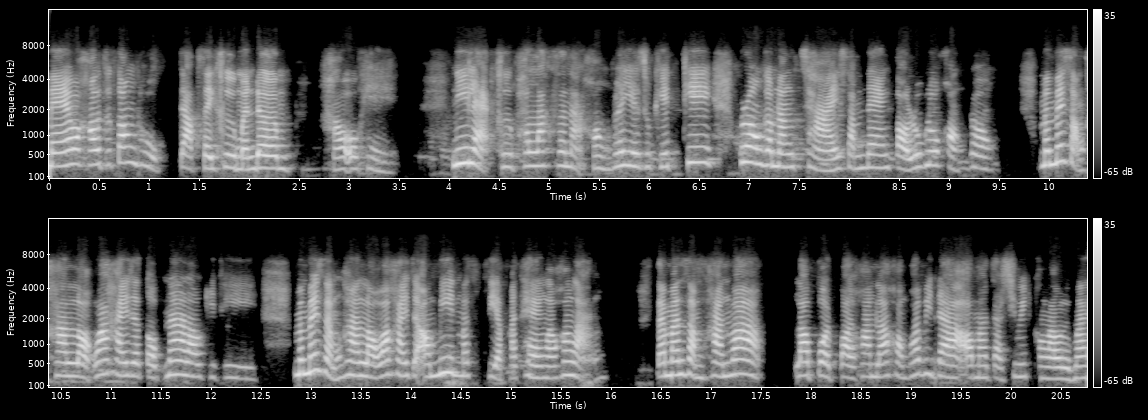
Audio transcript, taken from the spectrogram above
แม้ว่าเขาจะต้องถูกจับใส่คือเหมือนเดิม เขาโอเค นี่แหละคือพระลักษณะของพระเยซูคริสต์ที่พระองค์กำลังฉายสำแดงต่อลูกๆของพระองค์มันไม่สำคัญหรอกว่าใครจะตบหน้าเรากี่ที มันไม่สำคัญหรอกว่าใครจะเอามีดมาเสียบมาแทงเราข้างหลัง แต่มันสำคัญว่า เราปลดปล่อยความรักของพระบิดาออกมาจากชีวิตของเราหรือไม่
